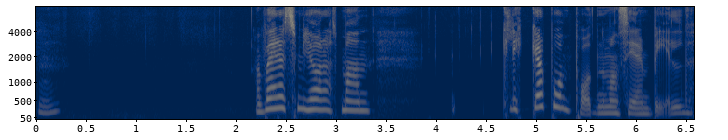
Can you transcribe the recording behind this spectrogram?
Mm. Vad är det som gör att man klickar på en podd när man ser en bild?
